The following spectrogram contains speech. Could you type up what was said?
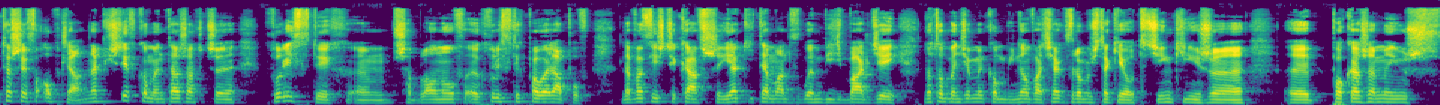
też jest opcja. Napiszcie w komentarzach, czy któryś z tych szablonów, e, któryś z tych power-upów dla Was jest ciekawszy, jaki temat wgłębić bardziej. No to będziemy kombinować, jak zrobić takie odcinki, że pokażemy już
